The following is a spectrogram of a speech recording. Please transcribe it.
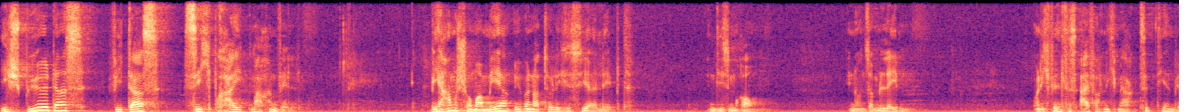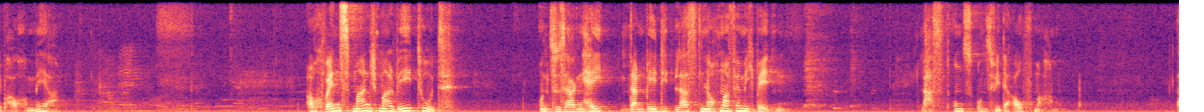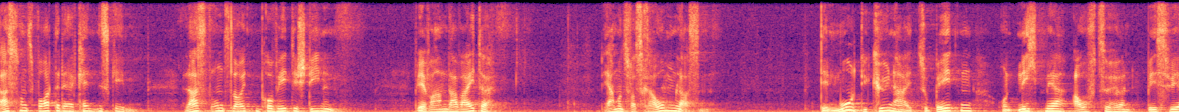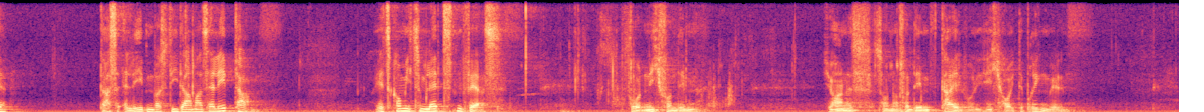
Ich spüre das, wie das sich breit machen will. Wir haben schon mal mehr Übernatürliches hier erlebt, in diesem Raum, in unserem Leben. Und ich will das einfach nicht mehr akzeptieren. Wir brauchen mehr. Auch wenn es manchmal weh tut. Und zu sagen, hey, dann bete, lasst die nochmal für mich beten. Lasst uns uns wieder aufmachen. Lasst uns Worte der Erkenntnis geben. Lasst uns Leuten prophetisch dienen. Wir waren da weiter. Wir haben uns was rauben lassen. Den Mut, die Kühnheit zu beten und nicht mehr aufzuhören, bis wir das erleben, was die damals erlebt haben. Jetzt komme ich zum letzten Vers. Nicht von dem Johannes, sondern von dem Teil, wo ich heute bringen will.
